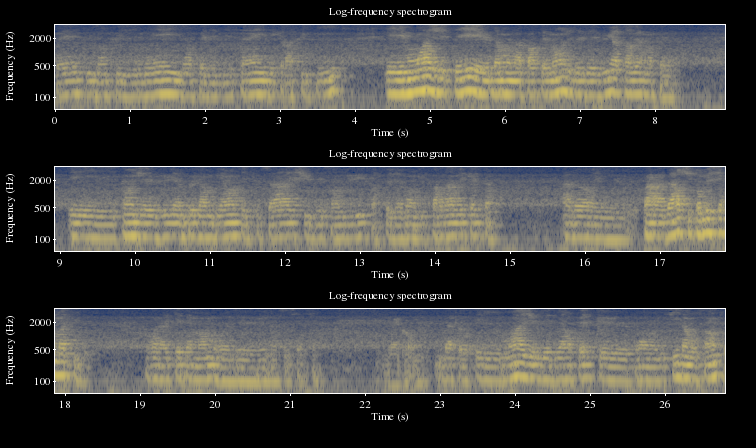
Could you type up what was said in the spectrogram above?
fête, ils ont cuisiné, ils ont fait des dessins, des graffitis. Et moi, j'étais dans mon appartement, je les ai vus à travers ma fenêtre. Et quand j'ai vu un peu l'ambiance et tout ça, je suis descendu parce que j'avais envie de parler avec quelqu'un. Alors, par hasard, je suis tombé sur Mathilde, voilà, qui était membre de l'association. D'accord. D'accord. Et moi, je ai dit en fait que bon, ici dans le centre,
